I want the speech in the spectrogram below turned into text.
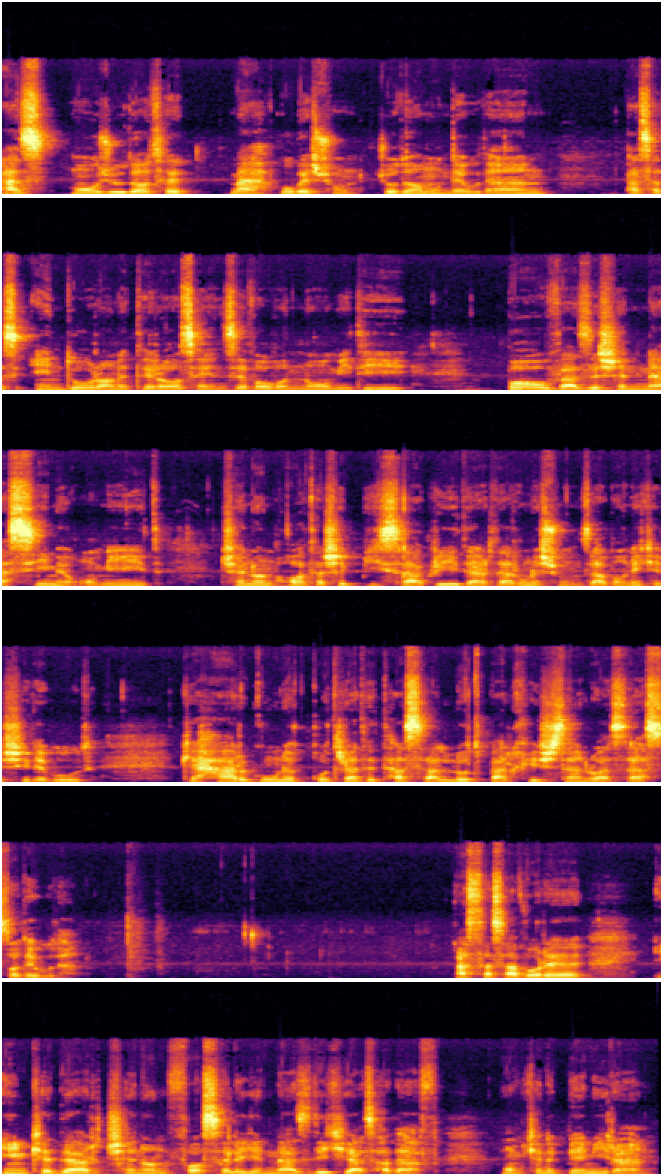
از موجودات محبوبشون جدا مونده بودن پس از این دوران دراز انزوا و نومیدی با وزش نسیم امید چنان آتش بیصبری در درونشون زبانه کشیده بود که هر گونه قدرت تسلط بر خویشتن را از دست داده بودند از تصور اینکه در چنان فاصله نزدیکی از هدف ممکنه بمیرن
